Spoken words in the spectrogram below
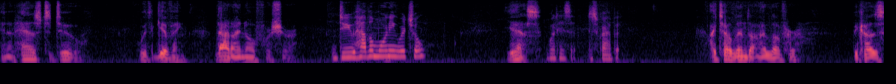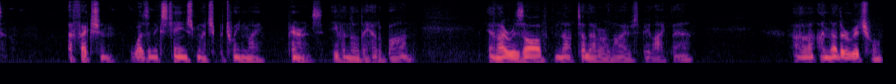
And it has to do with giving. That I know for sure. Do you have a morning ritual? Yes, What is it? Describe it. I tell Linda I love her because affection wasn't exchanged much between my parents, even though they had a bond. And I resolve not to let our lives be like that. Uh, another ritual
